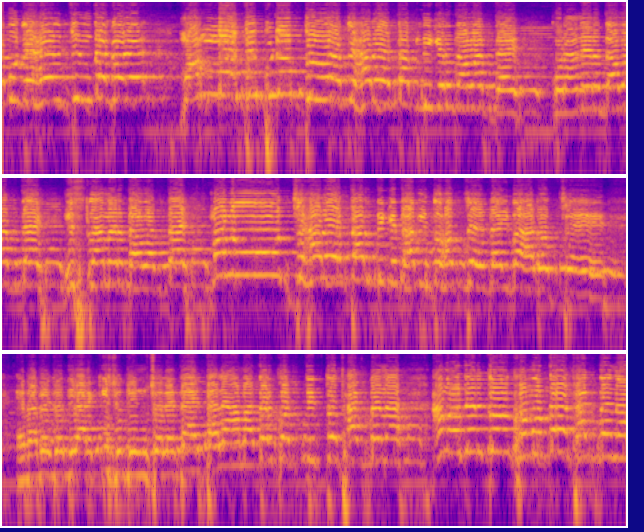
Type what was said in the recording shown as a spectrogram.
আবু জাহেল চিন্তা করে মোহাম্মদ ইবনে তাবলীগের দাওয়াত দেয়, কোরআনের দাওয়াত দেয়, ইসলামের দাওয়াত দেয়, মানুষ যাহারে তার দিকে ধাবিত হচ্ছে দাইবার হচ্ছে। এভাবে যদি আর কিছুদিন চলে যায়, তাহলে আমাদের কর্তৃত্ব থাকবে না আমাদের কোনো ক্ষমতা থাকবে না।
